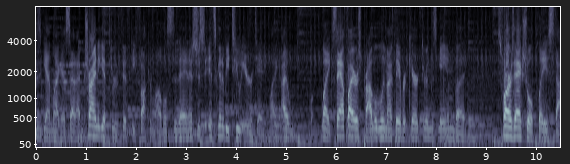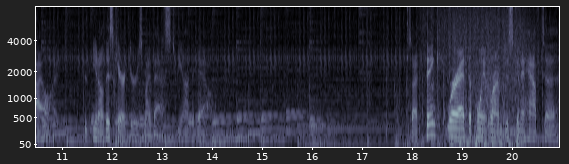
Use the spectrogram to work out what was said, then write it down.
Because again, like I said, I'm trying to get through 50 fucking levels today, and it's just, it's to be too irritating. Like, I, like, Sapphire's probably my favorite character in this game, but as far as actual play style, you know, this character is my best, beyond a doubt. So I think we're at the point where I'm just to have to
